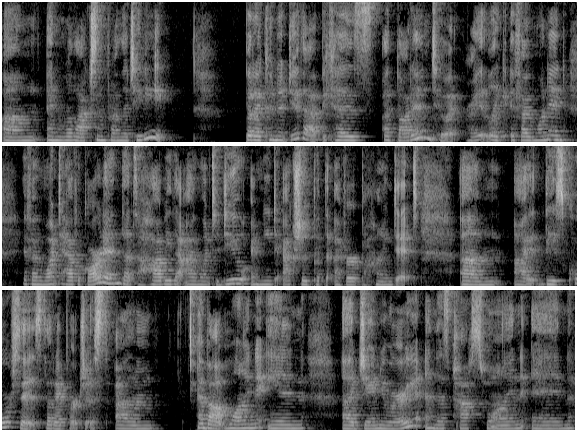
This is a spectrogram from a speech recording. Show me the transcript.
um, and relax in front of the TV. But I couldn't do that because I bought into it, right? Like if I wanted, if I want to have a garden, that's a hobby that I want to do. I need to actually put the effort behind it. Um, I these courses that I purchased, um, I bought one in uh, January and this past one in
